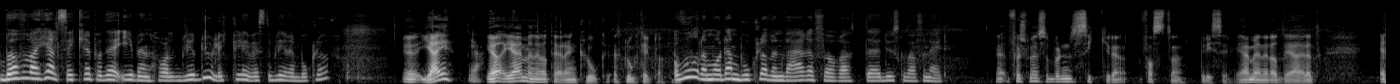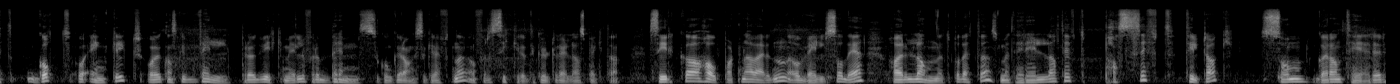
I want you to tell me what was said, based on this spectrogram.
Bare for å være helt sikre på det, Iben Holt, blir du lykkelig hvis det blir en boklov? Eh, jeg? Ja. ja jeg mener at det er klok, et klokt tiltak. Og Hvordan må den bokloven være for at eh, du skal være fornøyd? Først og fremst så bør den sikre faste priser. Jeg mener at det er et et godt og enkelt og et ganske velprøvd virkemiddel for å bremse konkurransekreftene og for å sikre det kulturelle aspektet. Cirka halvparten av verden, og vel så det, har landet på dette som et relativt passivt tiltak som garanterer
